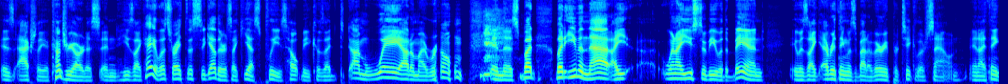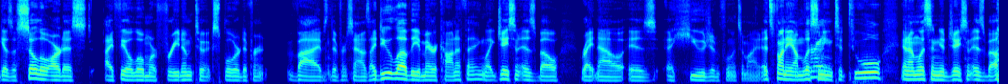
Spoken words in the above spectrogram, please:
is actually a country artist. And he's like, hey, let's write this together. It's like, yes, please help me because I'm way out of my realm in this. but, but even that, I, when I used to be with a band, it was like everything was about a very particular sound. And I think as a solo artist, I feel a little more freedom to explore different vibes, different sounds. I do love the Americana thing. Like Jason Isbell right now is a huge influence of mine. It's funny. I'm listening to Tool and I'm listening to Jason Isbell.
